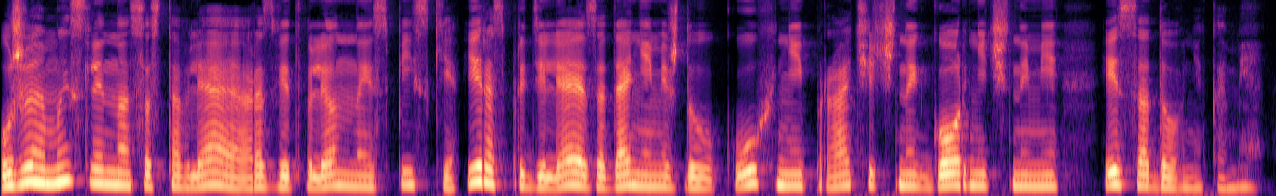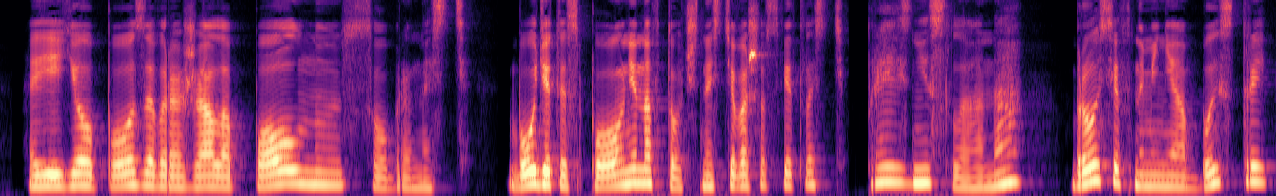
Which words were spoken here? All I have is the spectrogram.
уже мысленно составляя разветвленные списки и распределяя задания между кухней, прачечной, горничными и садовниками. Ее поза выражала полную собранность. «Будет исполнено в точности, ваша светлость», – произнесла она, бросив на меня быстрый,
